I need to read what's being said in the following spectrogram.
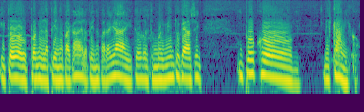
y todos ponen la pierna para acá, la pierna para allá y todos estos movimientos que hacen un poco mecánico,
